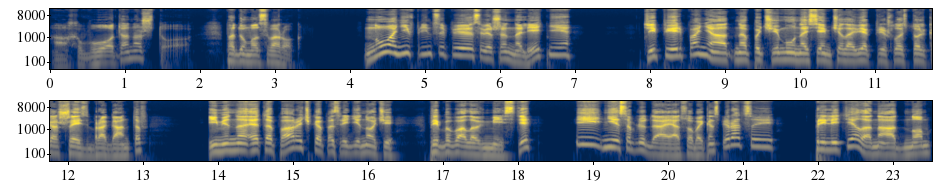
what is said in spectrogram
«Ах, вот оно что!» — подумал Сварог. «Ну, они, в принципе, совершеннолетние. Теперь понятно, почему на семь человек пришлось только шесть брагантов. Именно эта парочка посреди ночи пребывала вместе и, не соблюдая особой конспирации, прилетела на одном.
